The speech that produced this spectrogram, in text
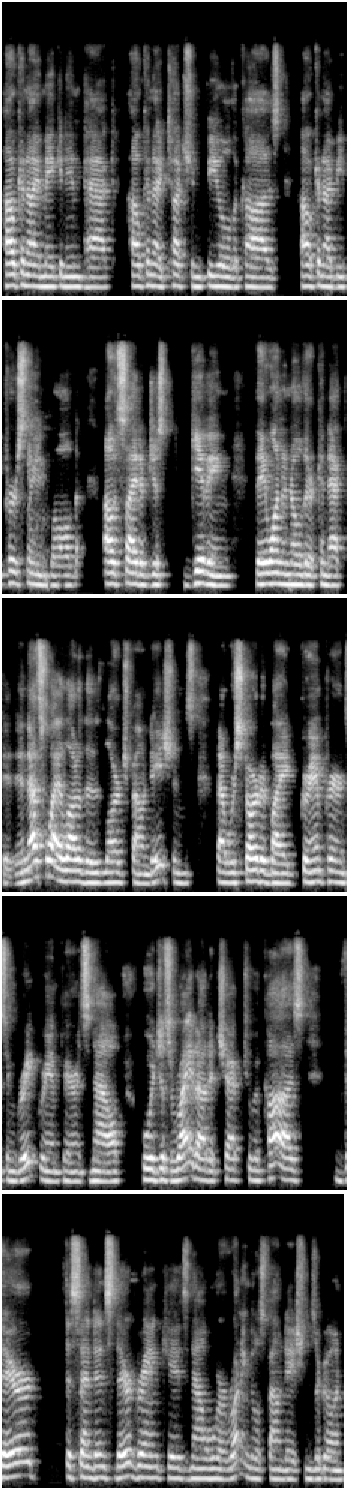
how can I make an impact? How can I touch and feel the cause? How can I be personally involved outside of just giving? They want to know they're connected. And that's why a lot of the large foundations that were started by grandparents and great grandparents now who would just write out a check to a cause, they're descendants, their grandkids now who are running those foundations are going,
